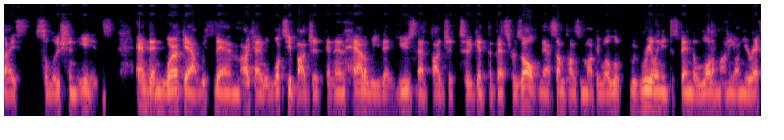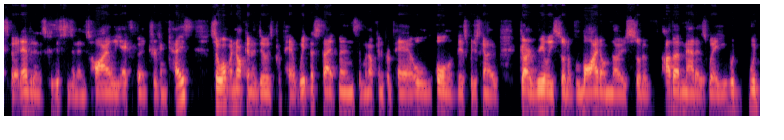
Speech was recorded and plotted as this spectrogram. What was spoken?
based solution is, and then work out with them, okay, well, what's your budget? And then how do we then use that budget to get the best result? Now, sometimes it might be, well, look, we really need to spend a lot of money on your expert evidence because this is an entirely expert driven case. So, what we're not going to do is prepare witness statements and we're not going to prepare all, all of this. We're just going to go really sort of light on those sort of other matters matters where you would, would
